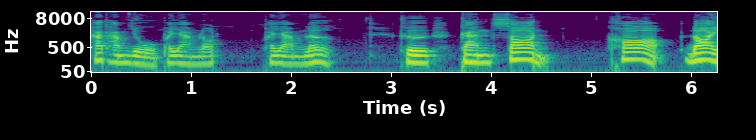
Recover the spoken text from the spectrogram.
ถ้าทำอยู่พยายามลดพยายามเลิก คือการซ่อนข้อด้อย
